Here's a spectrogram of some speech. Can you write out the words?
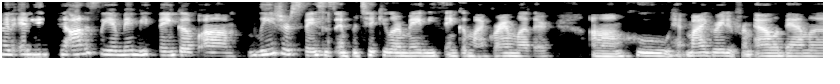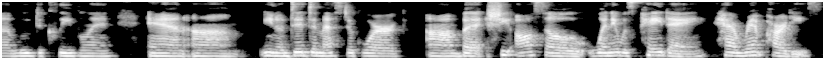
and, and, and, honestly, it made me think of um, leisure spaces in particular, made me think of my grandmother um, who had migrated from Alabama, moved to Cleveland, and um, you know did domestic work. Um, but she also, when it was payday, had rent parties.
